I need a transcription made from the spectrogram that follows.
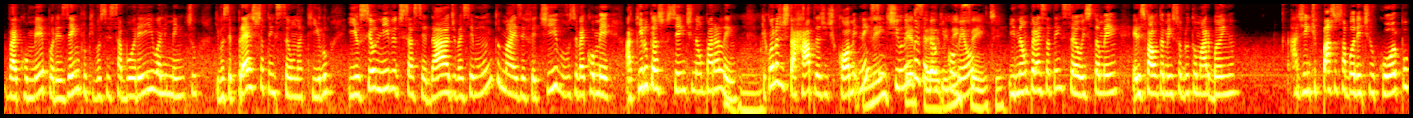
vai comer, por exemplo, que você saboreie o alimento, que você preste atenção naquilo e o seu nível de saciedade vai ser muito mais efetivo. Você vai comer aquilo que é o suficiente e não para além. Porque quando a gente está rápido, a gente come, nem, sentiu, nem percebeu o que percebe, comeu Nem e não presta atenção. Isso também, eles falam também sobre o tomar banho. A gente passa o sabonete no corpo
